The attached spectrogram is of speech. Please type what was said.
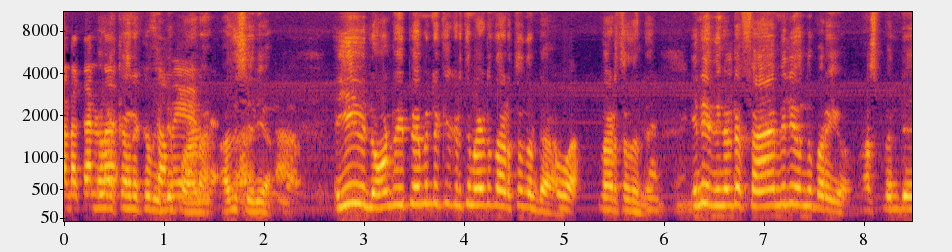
നടക്കാനുള്ള നടക്കാനൊക്കെ വലിയ പാടാണ് അത് ശരിയാ. ഈ ലോൺ റീപേയ്മെന്റ് ഒക്കെ കൃത്യമായിട്ട് നടത്തുന്നുണ്ടോ? നടത്തുന്നുണ്ട്. ഇനി നിങ്ങളുടെ ഫാമിലി ഒന്ന് പറയോ? ഹസ്ബൻഡ്?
